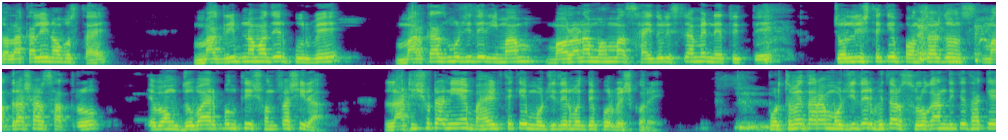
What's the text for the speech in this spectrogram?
চলাকালীন অবস্থায় মাগরিব নামাজের পূর্বে মার্কাজ মসজিদের ইমাম মাওলানা মোহাম্মদ সাইদুল ইসলামের নেতৃত্বে চল্লিশ থেকে পঞ্চাশ জন মাদ্রাসার ছাত্র এবং জোবায়েরপন্থী সন্ত্রাসীরা লাঠিসোঁটা নিয়ে বাহির থেকে মসজিদের মধ্যে প্রবেশ করে। প্রথমে তারা মসজিদের ভেতর স্লোগান দিতে থাকে,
